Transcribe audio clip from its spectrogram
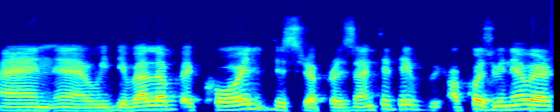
And uh, we developed a coil, this representative. Of course, we never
